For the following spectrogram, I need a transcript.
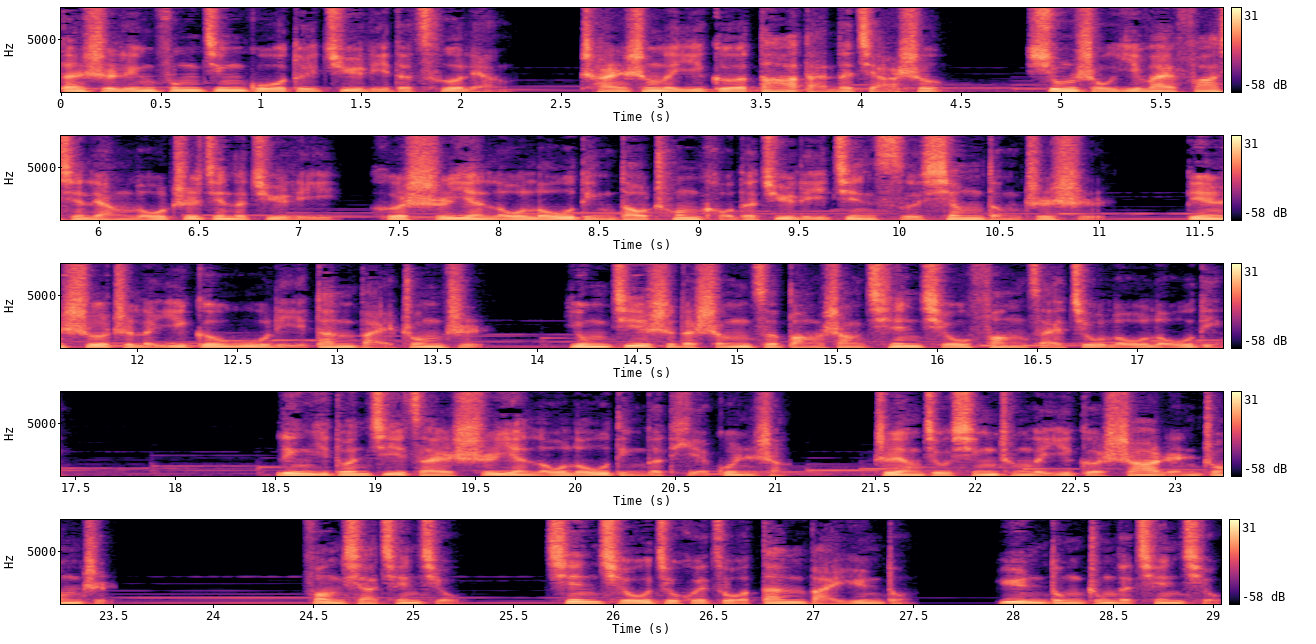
但是林峰经过对距离的测量，产生了一个大胆的假设。凶手意外发现两楼之间的距离和实验楼楼顶到窗口的距离近似相等之时，便设置了一个物理单摆装置，用结实的绳子绑上铅球，放在旧楼楼顶，另一端系在实验楼楼顶的铁棍上，这样就形成了一个杀人装置。放下铅球，铅球就会做单摆运动，运动中的铅球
